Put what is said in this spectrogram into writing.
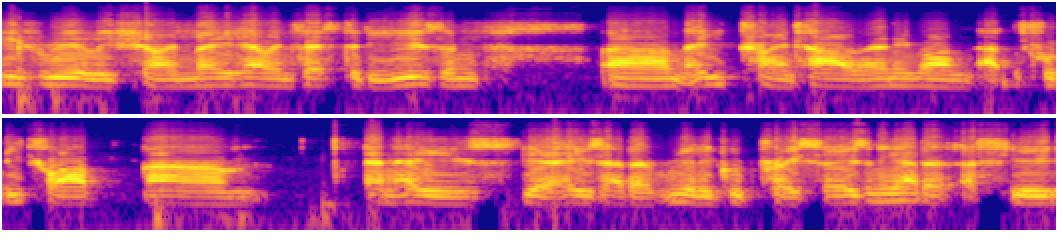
he's really shown me how invested he is, and um, he trains harder than anyone at the footy club. Um, and he's yeah he's had a really good pre-season. He had a, a few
